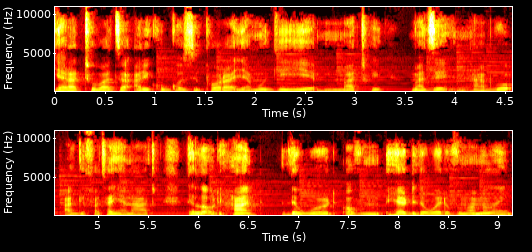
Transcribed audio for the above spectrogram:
yaratubaza ariko ubwo zipora yamubwiye mu matwi maze ntabwo agifatanya natwe. The lord had the word of heard the word of murmuring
